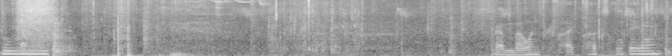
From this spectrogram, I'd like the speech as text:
Mm. Grab Moen for five bucks. We'll do one.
